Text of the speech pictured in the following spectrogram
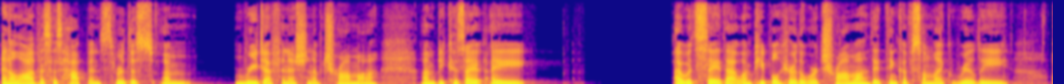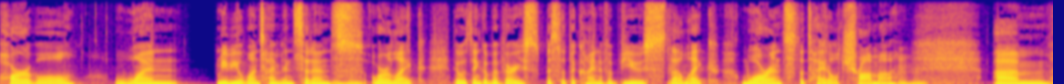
and a lot of this has happened through this um redefinition of trauma. Um because I I I would say that when people hear the word trauma, they think of some like really horrible one maybe a one-time incident or like they would think of a very specific kind of abuse that like warrants the title trauma. Um,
